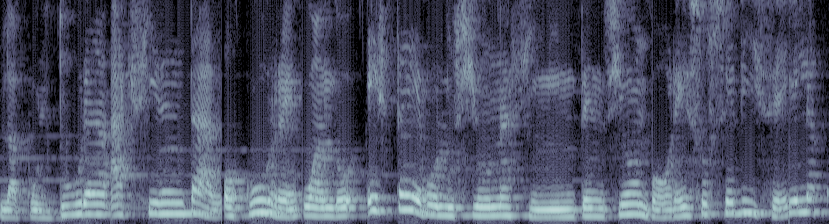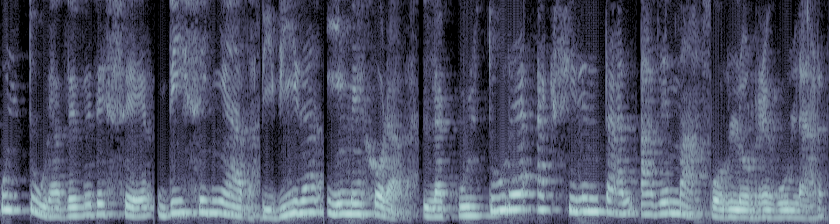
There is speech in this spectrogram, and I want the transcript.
la cultura accidental ocurre cuando esta evoluciona sin intención. Por eso se dice que la cultura debe de ser diseñada, vivida y mejorada. La cultura accidental, además, por lo regular,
